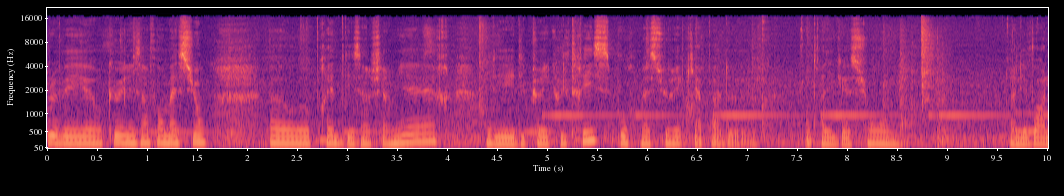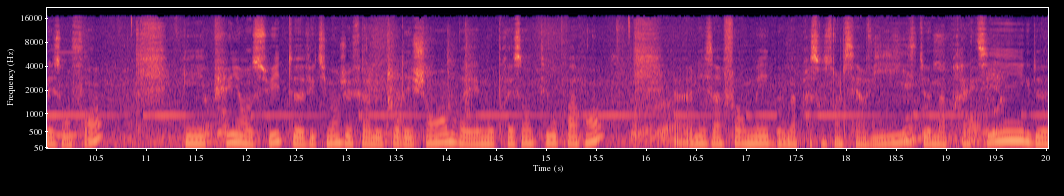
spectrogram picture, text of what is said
Je vais recueillir les informations euh, auprès des infirmières, des, des puricultrices pour m'assurer qu'il n'y a pas de contre-indication d'aller voir les enfants. Et puis ensuite, effectivement, je vais faire le tour des chambres et me présenter aux parents, euh, les informer de ma présence dans le service, de ma pratique, de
